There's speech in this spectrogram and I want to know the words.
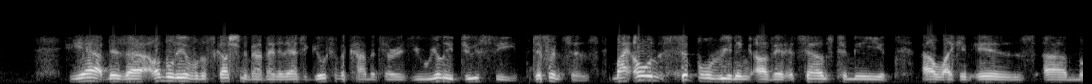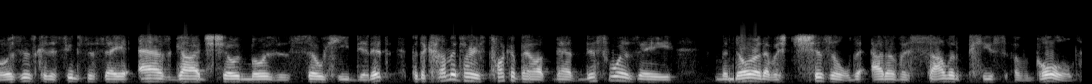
Yeah, there's an unbelievable discussion about that, and as you go through the commentaries, you really do see differences. My own simple reading of it, it sounds to me uh, like it is uh, Moses, because it seems to say, as God showed Moses, so he did it. But the commentaries talk about that this was a menorah that was chiseled out of a solid piece of gold.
